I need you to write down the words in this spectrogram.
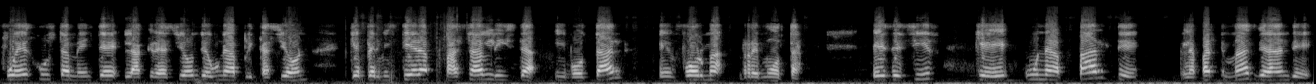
fue justamente la creación de una aplicación que permitiera pasar lista y votar en forma remota. Es decir, que una parte, la parte más grande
